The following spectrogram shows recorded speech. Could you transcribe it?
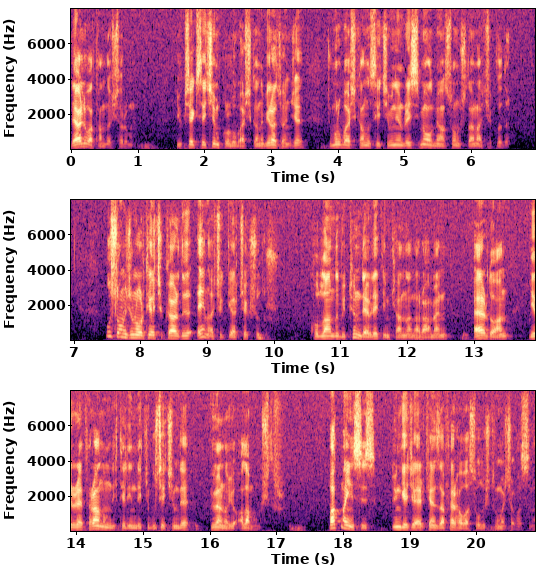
Değerli vatandaşlarım, Yüksek Seçim Kurulu Başkanı biraz önce Cumhurbaşkanlığı seçiminin resmi olmayan sonuçlarını açıkladı. Bu sonucun ortaya çıkardığı en açık gerçek şudur. Kullandığı bütün devlet imkanlarına rağmen Erdoğan bir referandum niteliğindeki bu seçimde güven oyu alamamıştır. Bakmayın siz dün gece erken zafer havası oluşturma çabasına.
